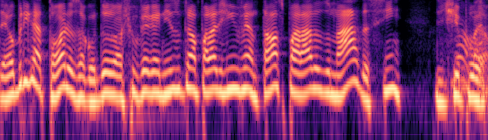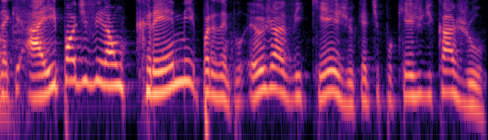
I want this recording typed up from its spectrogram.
é obrigatório usar gordura. Eu acho que o veganismo tem uma parada de inventar umas paradas do nada, assim. De tipo. Não, mas é que aí pode virar um creme. Por exemplo, eu já vi queijo que é tipo queijo de caju.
